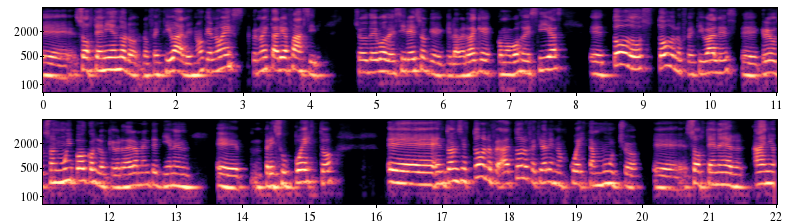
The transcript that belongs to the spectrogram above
eh, sosteniendo los festivales, ¿no? Que no es, no es tarea fácil. Yo debo decir eso, que, la verdad que, como vos decías, eh, todos, todos los festivales, eh, creo, son muy pocos los que verdaderamente tienen presupuesto entonces, todos a todos los festivales nos cuesta mucho eh, sostener año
